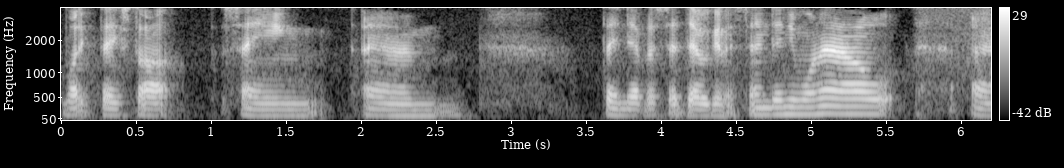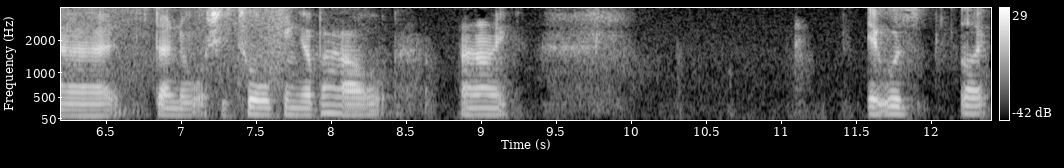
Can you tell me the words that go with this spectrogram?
like they start saying um, they never said they were going to send anyone out. Uh, don't know what she's talking about. And like, it was like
